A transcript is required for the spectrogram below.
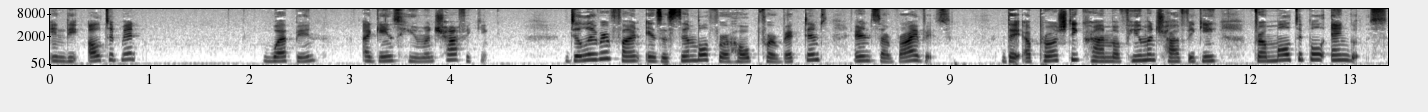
in the ultimate weapon against human trafficking. DeliverFund is a symbol for hope for victims and survivors. They approach the crime of human trafficking from multiple angles,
